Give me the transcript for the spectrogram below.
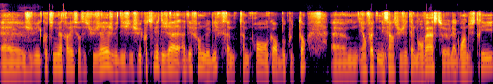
Euh, je vais continuer à travailler sur ces sujets. Je vais je vais continuer déjà à, défendre le livre. Ça me ça me prend encore beaucoup de temps. Euh, et en fait mais c'est un sujet tellement vaste euh, l'agro-industrie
